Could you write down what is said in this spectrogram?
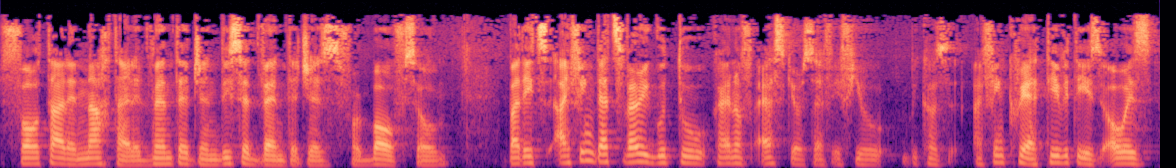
Vorteil and Nachteil, advantage and disadvantages for both. So, but it's, I think that's very good to kind of ask yourself if you, because I think creativity is always,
